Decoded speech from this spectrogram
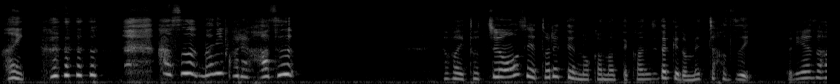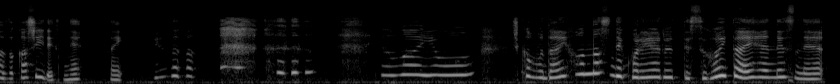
はい。はず何これ？はず。やばい途中音声取れてんのかなって感じだけどめっちゃはずい。とりあえず恥ずかしいですね。はい。やばいよ。しかも台本なしでこれやるってすごい大変ですね。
